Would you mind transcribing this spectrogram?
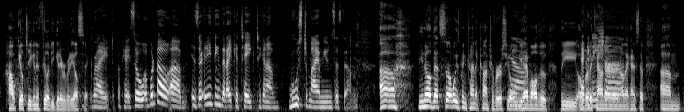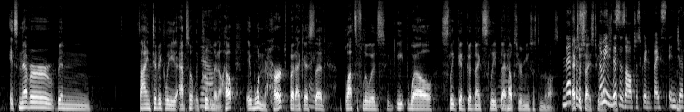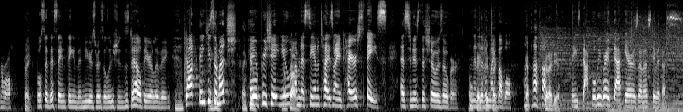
how guilty are you going to feel if you get everybody else sick? Right. Okay. So what about, um, is there anything that I could take to kind of boost my immune system? Uh, you know, that's always been kind of controversial. Yeah. You have all the, the over-the-counter and all that kind of stuff. Um, it's never been scientifically absolutely proven yeah. that it'll help. It wouldn't hurt, but I right. said, lots of fluids, eat well, sleep, get good night's sleep. Yeah. That helps your immune system the most. Exercise just, too. I mean, actually. this is all just great advice in mm. general. Right. We'll say the same thing in the New Year's resolutions to healthier living. Mm -hmm. Doc, thank you thank so you. much. Thank you. I appreciate you. No I'm going to sanitize my entire space as soon as the show is over, and okay, then live in my time. bubble. Yep. good idea. Thanks, Doc. We'll be right back. Arizona, stay with us.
